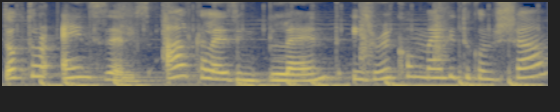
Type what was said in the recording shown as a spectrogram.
Dr. Angel's alkalizing blend is recommended to consume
